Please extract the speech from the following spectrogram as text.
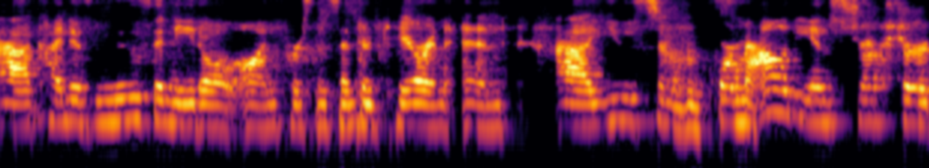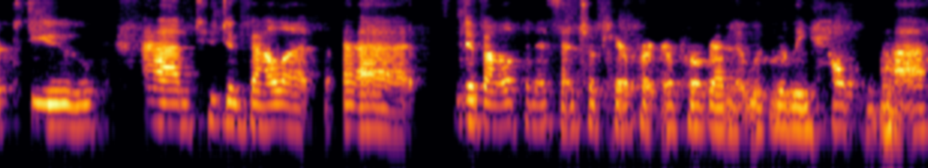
uh, kind of move the needle on person-centered care and, and uh, use some formality and structure to, um, to develop uh, develop an essential care partner program that would really help uh,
